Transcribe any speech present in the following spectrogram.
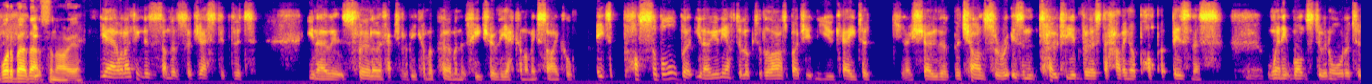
What about that scenario? Yeah, well, I think there's some that suggested that, you know, it's furlough effectively become a permanent feature of the economic cycle it's possible, but you know, you only have to look to the last budget in the UK to you know show that the chancellor isn't totally adverse to having a pop at business yeah. when it wants to in order to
